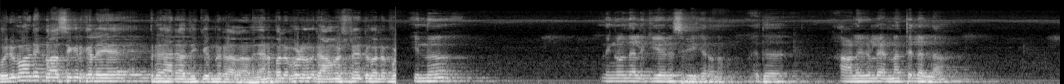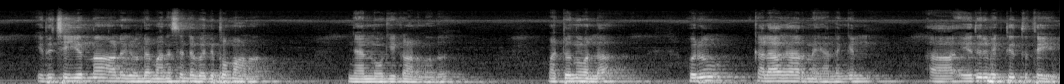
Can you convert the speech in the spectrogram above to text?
ഒരുപാട് ക്ലാസിക്കൽ കലയെ ഒരു ആരാധിക്കുന്ന ഒരാളാണ്. ഞാൻ പലപ്പോഴും രാമകൃഷ്ണനായിട്ട് പലപ്പോഴും ഇന്ന് നിങ്ങൾ നൽകിയ ഒരു സ്വീകരണം. ഇത് ആളുകളുടെ എണ്ണത്തിലല്ല ഇത് ചെയ്യുന്ന ആളുകളുടെ മനസ്സിന്റെ വലിപ്പമാണ് ഞാൻ നോക്കിക്കാണുന്നത്. മറ്റൊന്നുമല്ല ഒരു കലാകാരനെ അല്ലെങ്കിൽ ഏതൊരു വ്യക്തിത്വത്തെയും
